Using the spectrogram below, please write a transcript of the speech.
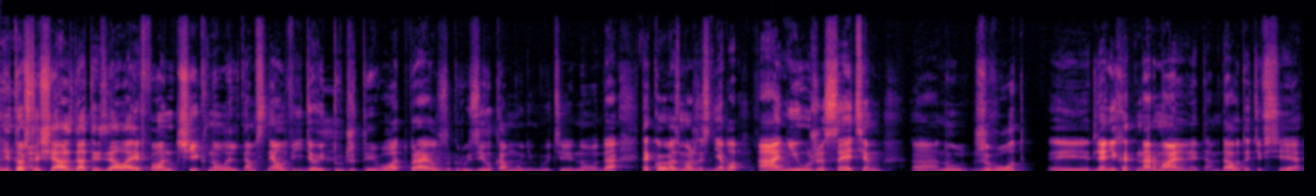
не то, что сейчас, да, ты взял iPhone, чикнул или там снял видео, и тут же ты его отправил, загрузил кому-нибудь, и, ну, да, такой возможности не было. А они уже с этим, а, ну, живут, и для них это нормальные там, да, вот эти все,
